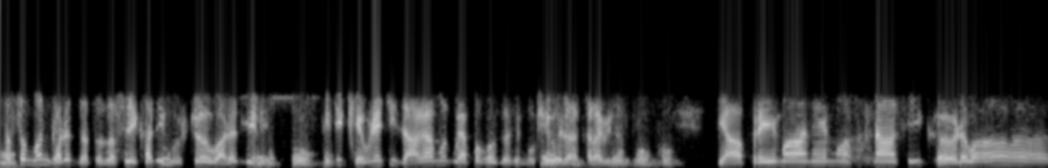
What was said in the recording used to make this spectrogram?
तसं मन घडत जातं. जसं एखादी गोष्ट वाढत गेली हो की ती ठेवण्याची जागा मग व्यापक होत जाते मोठी व्हायला करावी हो हो. त्या प्रेमाने मनासी घडवा.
